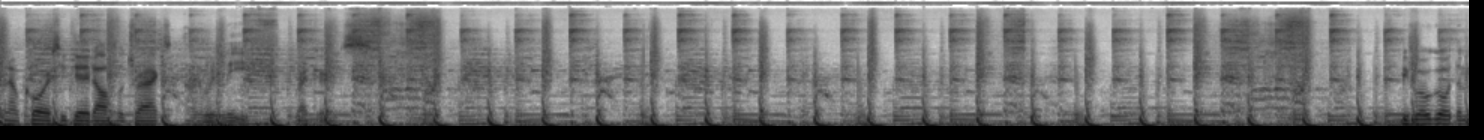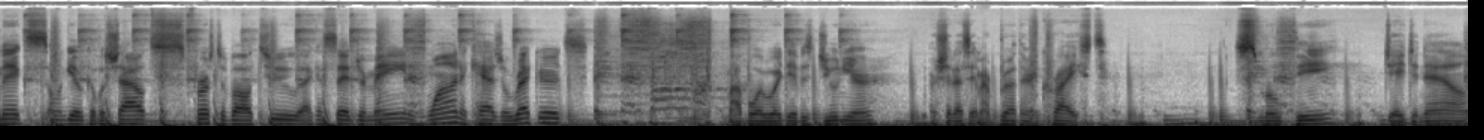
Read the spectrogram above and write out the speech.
And of course, he did also tracks on Relief Records. Before we go with the mix, I want to give a couple shouts. First of all, to, like I said, Jermaine and Juan at Cajual Records, my boy Roy Davis Jr., or should I say my brother in Christ, Smooth D, Jay Janelle,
